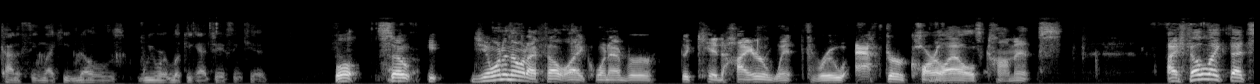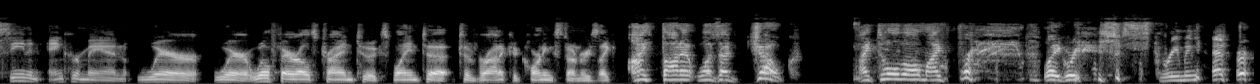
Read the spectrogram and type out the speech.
kind of seemed like he knows we were looking at Jason Kidd. Well, so do you want to know what I felt like whenever the Kidd hire went through after Carlisle's comments? I felt like that scene in Anchorman where where Will Ferrell's trying to explain to to Veronica Corningstone, where he's like, "I thought it was a joke. I told all my friends." like where he's just screaming at her.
